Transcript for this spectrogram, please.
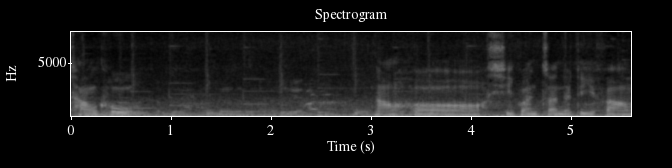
仓库，然后习惯站的地方。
